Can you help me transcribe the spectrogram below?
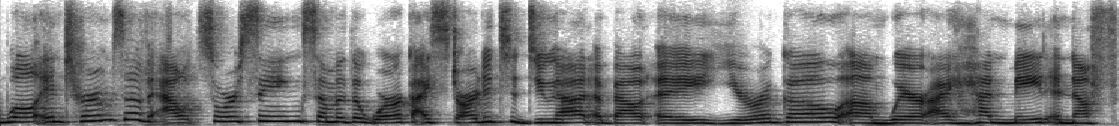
Well, in terms of outsourcing some of the work, I started to do that about a year ago, um, where I had made enough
